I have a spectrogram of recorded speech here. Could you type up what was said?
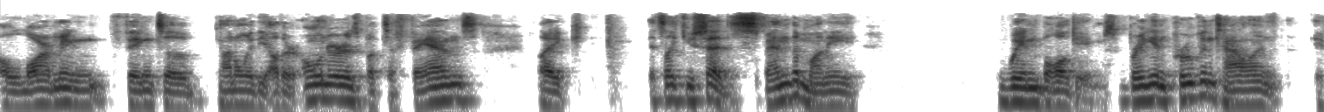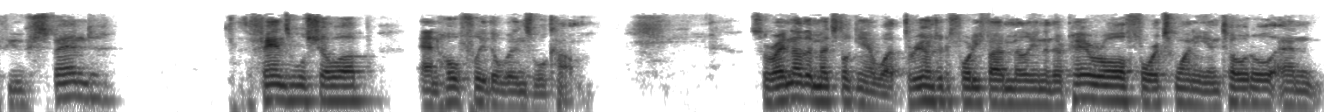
alarming thing to not only the other owners but to fans, like it's like you said, spend the money, win ball games, bring in proven talent. If you spend, the fans will show up, and hopefully the wins will come. So right now the Mets looking at what 345 million in their payroll, 420 in total, and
